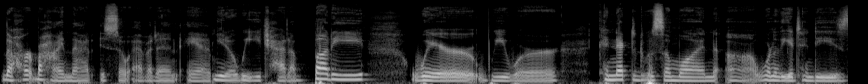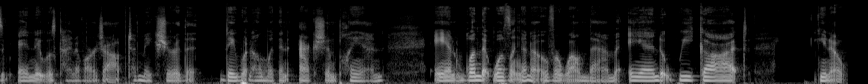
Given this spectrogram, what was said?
the heart behind that is so evident. And, you know, we each had a buddy where we were connected with someone, uh, one of the attendees, and it was kind of our job to make sure that they went home with an action plan and one that wasn't going to overwhelm them. And we got, you know,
